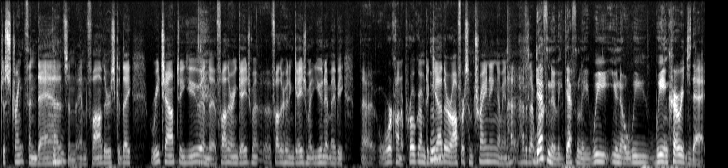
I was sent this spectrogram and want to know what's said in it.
to strengthen dads Mm-hmm. and, and fathers could they reach out to you and the father engagement uh, fatherhood engagement unit maybe uh, work on a program Mm-hmm. together offer some training I mean how, how does that work Definitely, definitely. We, you know, we we encourage that.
